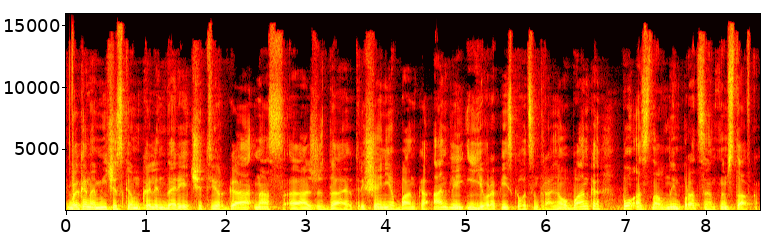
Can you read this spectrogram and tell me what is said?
В экономическом календаре четверга нас э, ожидают решения Банка Англии и Европейского Центрального банка по основным процентным ставкам.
